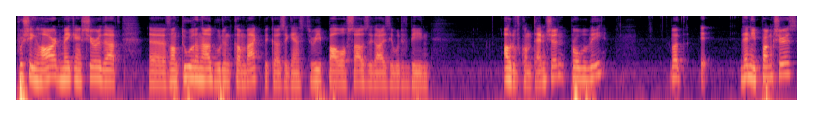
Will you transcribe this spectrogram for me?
pushing hard, making sure that uh, Vanthourenhout wouldn't come back because against three Pauwels Sauzen guys, he would have been out of contention probably. But it, then he punctures.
